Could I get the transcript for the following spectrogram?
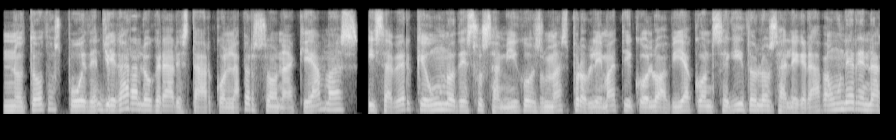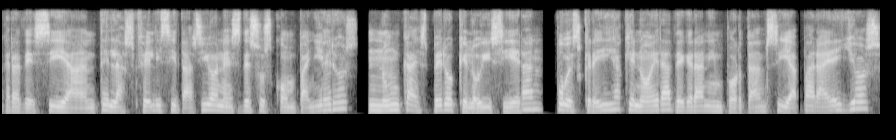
no todos pueden llegar a lograr estar con la persona que amas, y saber que uno de sus amigos más problemático lo había conseguido los alegraba. Un Eren agradecía ante las felicitaciones de sus compañeros, Nunca espero que lo hicieran, pues creía que no era de gran importancia para ellos,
